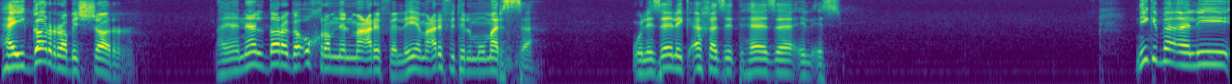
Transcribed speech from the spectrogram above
هيجرب الشر. هينال درجة أخرى من المعرفة اللي هي معرفة الممارسة. ولذلك أخذت هذا الاسم. نيجي بقى ل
